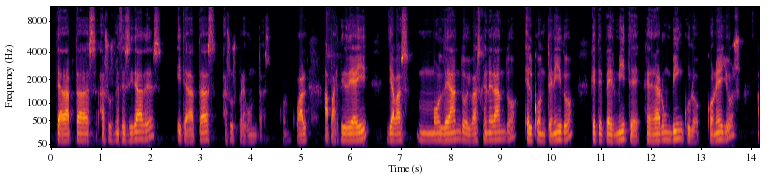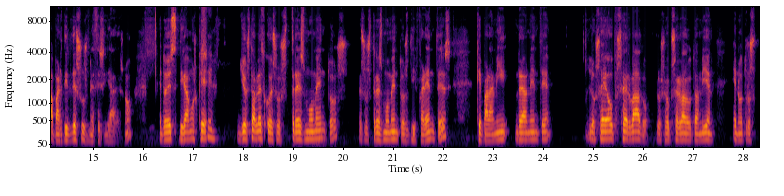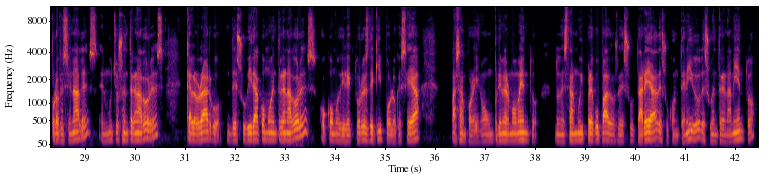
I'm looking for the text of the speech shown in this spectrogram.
te adaptas a sus necesidades y te adaptas a sus preguntas. Con lo cual, a partir de ahí, ya vas moldeando y vas generando el contenido que te permite generar un vínculo con ellos a partir de sus necesidades, ¿no? Entonces, digamos que sí. yo establezco esos tres momentos, esos tres momentos diferentes que para mí realmente los he observado, los he observado también en otros profesionales, en muchos entrenadores, que a lo largo de su vida como entrenadores o como directores de equipo, lo que sea, pasan por ahí, ¿no? Un primer momento donde están muy preocupados de su tarea, de su contenido, de su entrenamiento.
